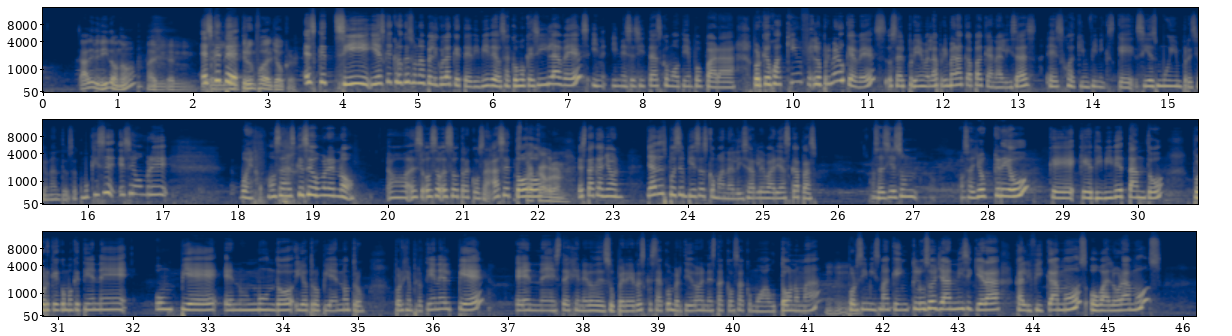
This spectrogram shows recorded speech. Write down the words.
ha dividido, ¿no? El, el- Es que el- te- el triunfo del Joker. Es que sí, y es que creo que es una película que te divide, o sea, como que sí la ves y, y necesitas como tiempo para... Porque Joaquín, lo primero que ves, o sea, el prim- la primera capa que analizas es Joaquín Phoenix, que sí es muy impresionante, o sea, como que ese, ese hombre, bueno, o sea, es que ese hombre no, Ah, es, es- es otra cosa, hace todo, Está cabrón. está cañón. Ya después empiezas como a analizarle varias capas. O sea, si es un... O sea, yo creo que, que divide tanto porque como que tiene un pie en un mundo y otro pie en otro. Por ejemplo, tiene el pie en este género de superhéroes que se ha convertido en esta cosa como autónoma por sí misma que incluso ya ni siquiera calificamos o valoramos.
